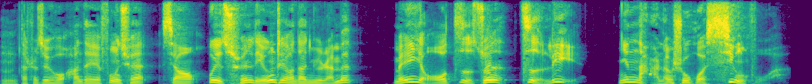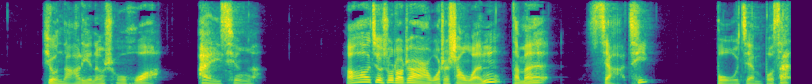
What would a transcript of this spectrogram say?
嗯，但是最后还得奉劝像魏存玲这样的女人们，没有自尊自立，你哪能收获幸福啊？又哪里能收获爱情啊？好，就说到这儿，我是尚文，咱们下期不见不散。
